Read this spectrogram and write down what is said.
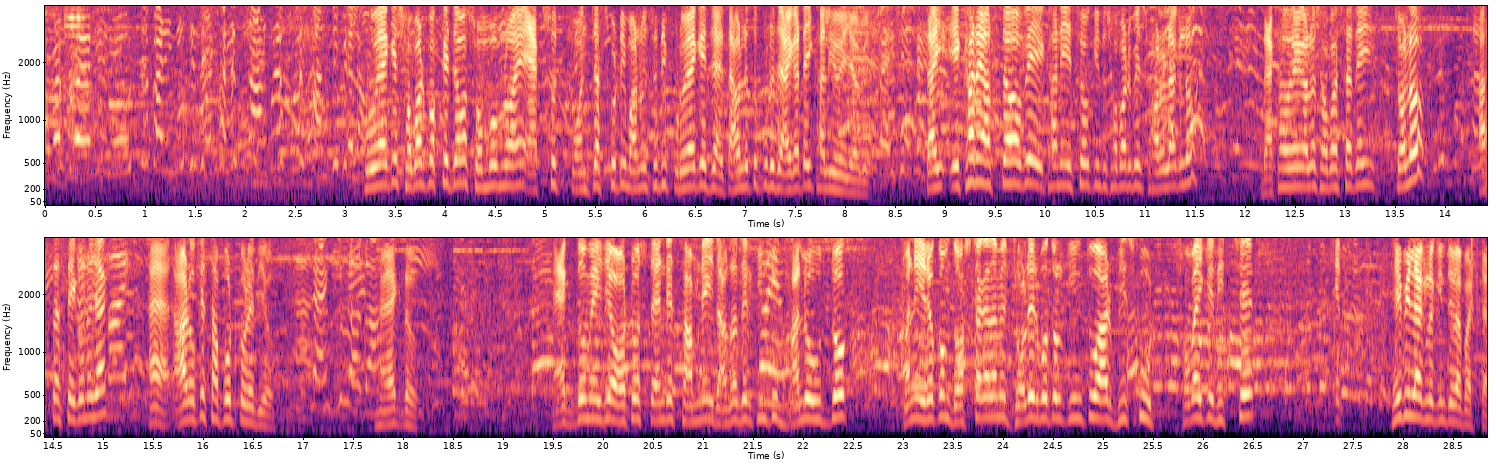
আমরা প্রয়াসে উঠতে পারিনি কিন্তু এখানে স্নান করে প্রয়াগে সবার পক্ষে যাওয়া সম্ভব নয়। একশো পঞ্চাশ কোটি মানুষ যদি প্রয়াগে যায় তাহলে তো পুরো জায়গাটাই খালি হয়ে যাবে। তাই এখানে আসতে হবে এখানে এসেও কিন্তু সবার বেশ ভালো লাগল। দেখা হয়ে গেল সবার সাথেই। চলো আস্তে আস্তে এগোনো যাক। হ্যাঁ আর ওকে সাপোর্ট করে দিও। হ্যাঁ একদম। একদম এই যে অটো স্ট্যান্ডের সামনেই দাদাদের কিন্তু ভালো উদ্যোগ। মানে এরকম দশ টাকা দামের জলের বোতল কিন্তু আর বিস্কুট সবাইকে দিচ্ছে। হেভি লাগল কিন্তু ব্যাপারটা।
